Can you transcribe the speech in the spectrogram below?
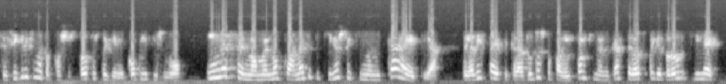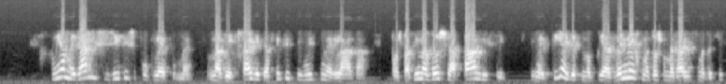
σε σύγκριση με το ποσοστό τους στο γενικό πληθυσμό είναι φαινόμενο που ανάγεται κυρίως σε κοινωνικά αίτια, δηλαδή στα επικρατούντα στο παρελθόν κοινωνικά στερεότυπα για το ρόλο της γυναίκας μια μεγάλη συζήτηση που βλέπουμε να διεξάγεται αυτή τη στιγμή στην Ελλάδα. Προσπαθεί να δώσει απάντηση στην αιτία για την οποία δεν έχουμε τόσο μεγάλη συμμετοχή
